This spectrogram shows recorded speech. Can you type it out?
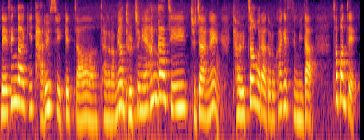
내 생각이 다를 수 있겠죠. 자, 그러면 둘 중에 한 가지 주장을 결정을 하도록 하겠습니다. 첫 번째,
